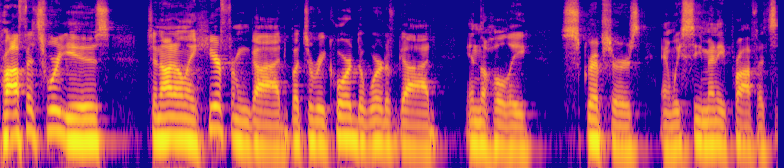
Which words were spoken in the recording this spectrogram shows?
prophets were used to not only hear from God, but to record the word of God in the Holy Scriptures. And we see many prophets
